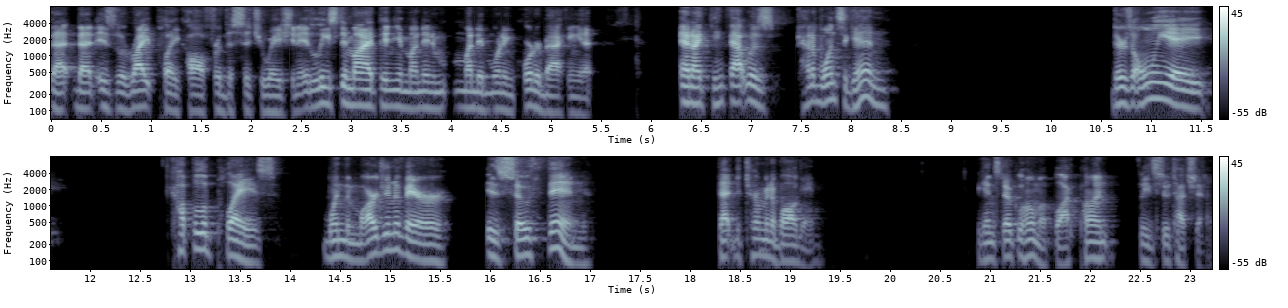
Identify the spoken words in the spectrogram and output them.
that that is the right play call for the situation. At least in my opinion, Monday Monday morning quarterbacking it. And I think that was kind of once again there's only a couple of plays when the margin of error is so thin that determine a ball game. Against Oklahoma, block punt leads to a touchdown.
